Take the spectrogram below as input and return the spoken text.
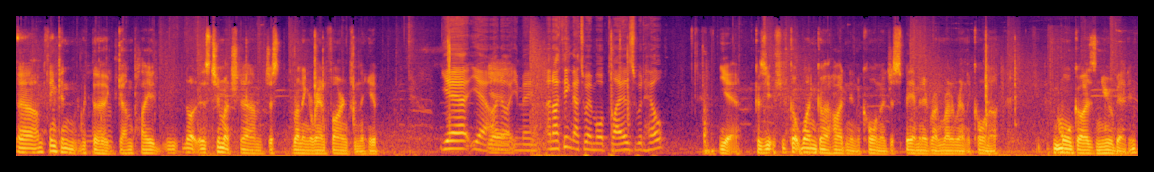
Uh, I'm thinking with the gunplay, not there's too much um, just running around firing from the hip. Yeah, yeah, I know what you mean. And I think that's where more players would help. Yeah, because if you've got one guy hiding in the corner, just spamming everyone running around the corner, more guys knew about him.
